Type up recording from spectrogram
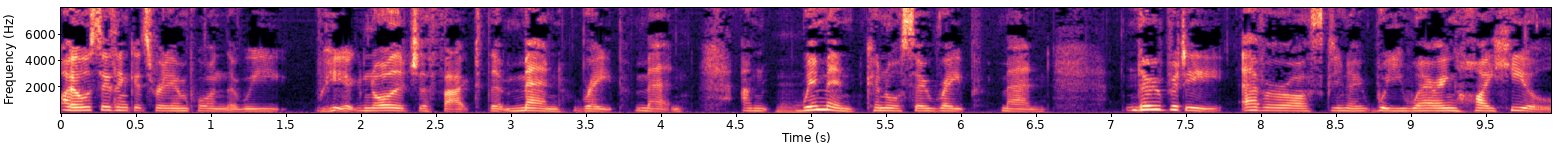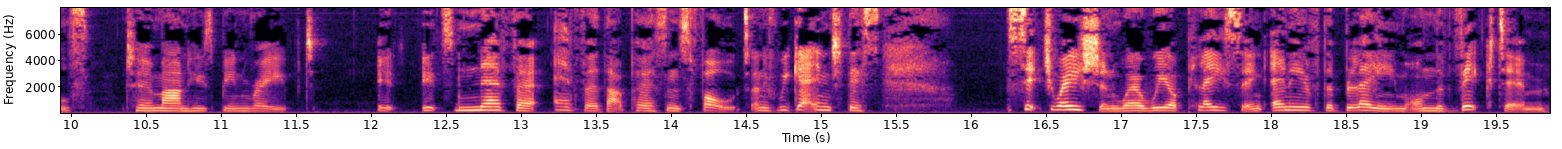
I also think it's really important that we, we acknowledge the fact that men rape men and mm. women can also rape men. Nobody ever asks, you know, were you wearing high heels to a man who's been raped? It, it's never ever that person's fault. And if we get into this situation where we are placing any of the blame on the victim,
